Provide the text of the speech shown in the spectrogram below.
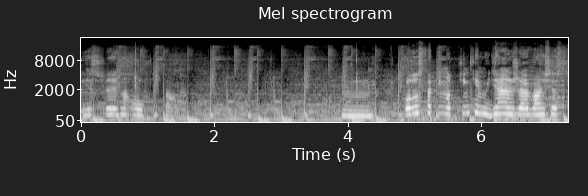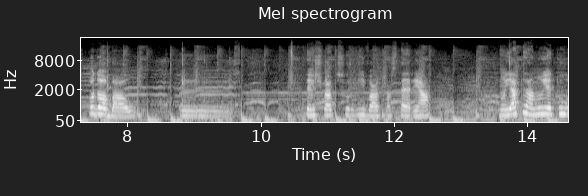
Jeszcze jedna owca. Mm, Pod ostatnim odcinkiem widziałem, że Wam się spodobał yy, ten świat survival, ta seria. No ja planuję tu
